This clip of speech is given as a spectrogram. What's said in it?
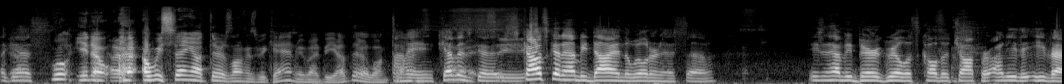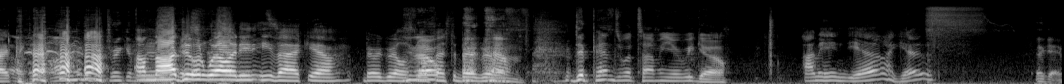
I guess. Well, you know, Alright. are we staying out there as long as we can? We might be out there a long time. I mean, Kevin's Alright, gonna see- Scout's gonna have me die in the wilderness. So he's gonna have me Bear Grill. It's called the chopper. I need an evac. Oh, dude, I'm gonna be drinking. I'm not doing well. I need decades. evac. Yeah, Bear Grill. you no know, offense to Bear Grill. depends what time of year we go. I mean, yeah, I guess. Okay.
